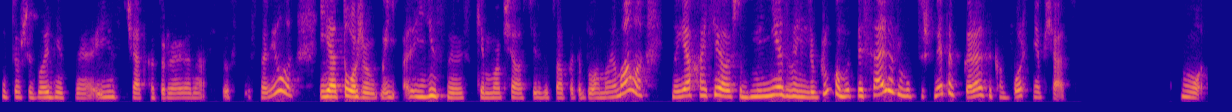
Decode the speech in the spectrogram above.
потому что это был единственный, единственный чат, который она установила. И я тоже, единственная, с кем общалась через WhatsApp, это была моя мама, но я хотела, чтобы мне звонили в группу, а мы писали в группу, потому что мне так гораздо комфортнее общаться. Вот.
